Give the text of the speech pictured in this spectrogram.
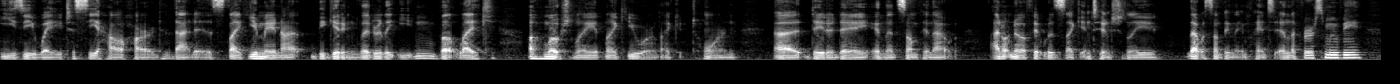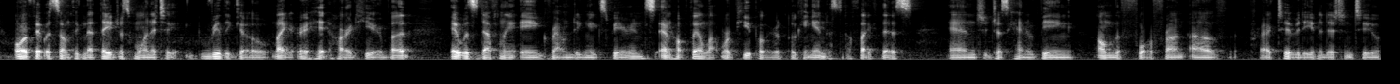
easy way to see how hard that is. Like you may not be getting literally eaten, but like emotionally, like you are like torn uh, day to day, and that's something that I don't know if it was like intentionally that was something they implanted in the first movie, or if it was something that they just wanted to really go like or hit hard here, but. It was definitely a grounding experience, and hopefully, a lot more people are looking into stuff like this and just kind of being on the forefront of proactivity in addition to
